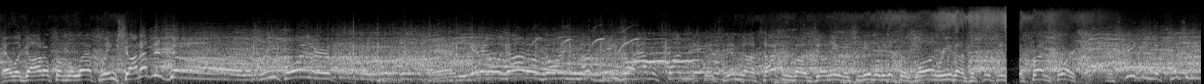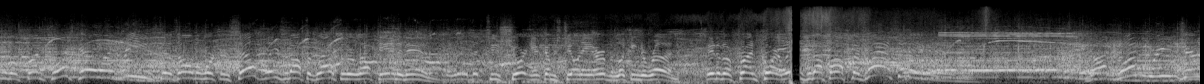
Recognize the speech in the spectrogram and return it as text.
Elegado from the left wing. Shot up is good. Three-pointer. And you get Elegado going. The Mustangs will have a fun day. Coach Mimnaugh talking about Jonae when she's able to get those long rebounds and push into the front court. And speaking of to their left hand and in. A little bit too short, and here comes Jonae Ervin looking to run. Into the front court, lifts it up off the glass and in. Not one Ranger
